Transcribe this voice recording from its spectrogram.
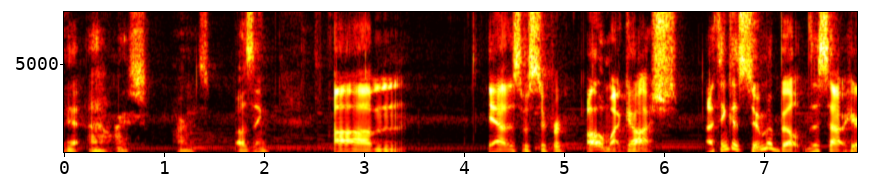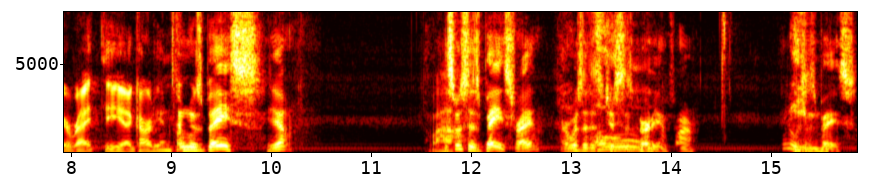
Yeah. Ow. Nice. arm is buzzing. Um, yeah, this was super. Oh my gosh, I think Azuma built this out here, right? The uh, Guardian. farm? Zuma's base. Yep. Wow. This was his base, right? Or was it his, just his Oh. guardian farm? I think it was his base.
